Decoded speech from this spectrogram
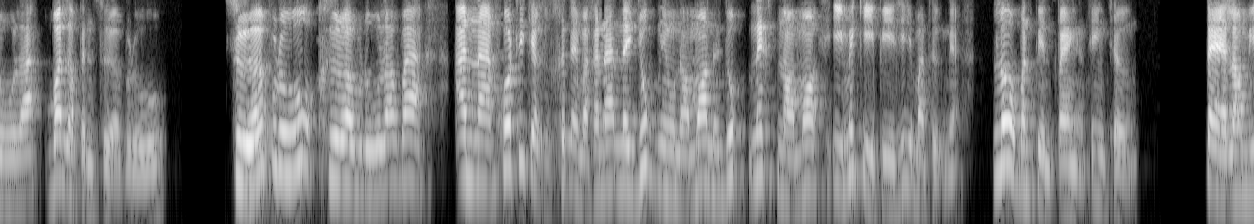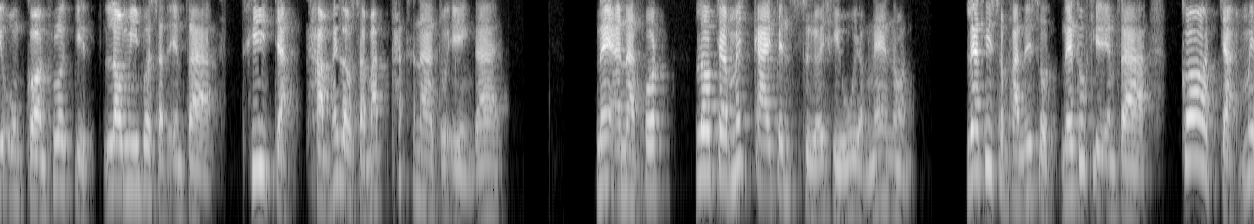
รู้แล้วว่าเราเป็นเสือรู้ เสือรู้คือเรารู้แล้วว่า อนาคตที่จะเกิดขึ้นในมาข้างหน้าในยุค new normal ในยุค next normal อีกไม่กี่ปีที่มาถึงเนี่ยโลกมันเปลี่ยนแปลงอย่างสิ้นเชิง แต่เรามีองค์กรธุรกิจ เรามีบริษัทเอ็มตาที่จะทำให้เราสามารถพัฒนาตัวเองได้ ในอนาคตเราจะไม่กลายเป็นเสือหิวอย่างแน่นอน และที่สำคัญที่สุดในธุรกิจเอ็มตาก็จะไม่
